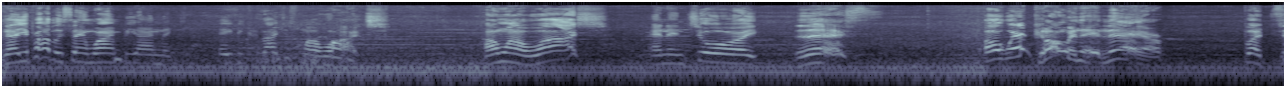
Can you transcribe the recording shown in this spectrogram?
Now you're probably saying why I'm behind the hey because I just want to watch. I want to watch and enjoy this. Oh, we're going in there, but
